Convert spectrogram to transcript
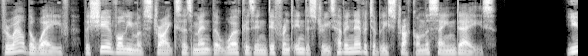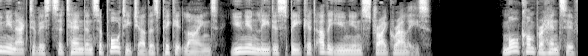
Throughout the wave, the sheer volume of strikes has meant that workers in different industries have inevitably struck on the same days. Union activists attend and support each other's picket lines, union leaders speak at other union strike rallies. More comprehensive,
